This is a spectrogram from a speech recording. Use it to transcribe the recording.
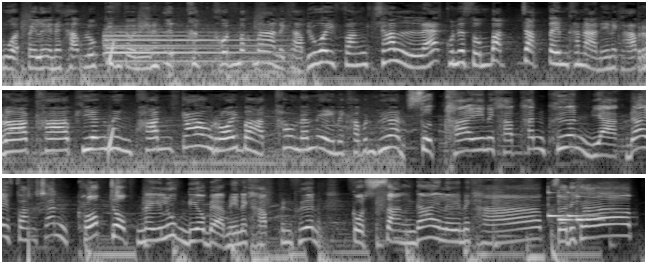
บวชไปเลยนะครับลูกกิ้งตัวนี้นะคือถึกทนมากๆนะครับด้วยฟังก์ชันและคุณสมบัติจัดเต็มขนาดนี้นะครับราคาเพียง 1,900 บาทเท่านั้นเองนะครับเพื่อนๆ สุดท้ายนี้นะครับท่านเพื่อนอยากได้ฟังก์ชันครบจบในลูกเดียวแบบนี้นะครับ เพื่อนๆ กดสั่งได้เลยนะครับ สวัสดีครับ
